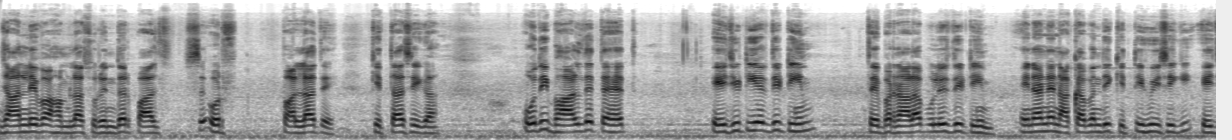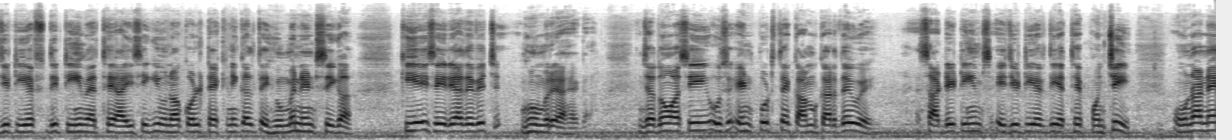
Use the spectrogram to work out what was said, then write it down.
जानलेवा हमला सुरिंदर पाल से उर्फ ਪਾਲਾ ਤੇ ਕੀਤਾ ਸੀਗਾ ਉਹਦੀ ਭਾਲ ਦੇ ਤਹਿਤ ਏਜੀਟੀਐਫ ਦੀ ਟੀਮ ਤੇ ਬਰਨਾਲਾ ਪੁਲਿਸ ਦੀ ਟੀਮ ਇਹਨਾਂ ਨੇ ਨਾਕਾਬੰਦੀ ਕੀਤੀ ਹੋਈ ਸੀਗੀ। ਏਜੀਟੀਐਫ ਦੀ ਟੀਮ ਇੱਥੇ ਆਈ ਸੀਗੀ। ਉਹਨਾਂ ਕੋਲ ਟੈਕਨੀਕਲ ਤੇ ਹਿਊਮਨ ਇੰਟ ਸੀਗਾ ਕਿ ਇਹ ਇਸ ਏਰੀਆ ਦੇ ਵਿੱਚ ਘੁੰਮ ਰਿਹਾ ਹੈਗਾ। ਜਦੋਂ ਅਸੀਂ ਉਸ ਇਨਪੁਟ ਤੇ ਕੰਮ ਕਰਦੇ ਹੋਏ ਸਾਡੀ ਟੀਮਸ ਏਜੀਟੀਐਫ ਦੀ ਇੱਥੇ ਪਹੁੰਚੀ ਉਹਨਾਂ ਨੇ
